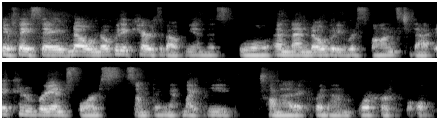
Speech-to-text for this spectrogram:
If they say, no, nobody cares about me in this school, and then nobody responds to that, it can reinforce something that might be traumatic for them or hurtful.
